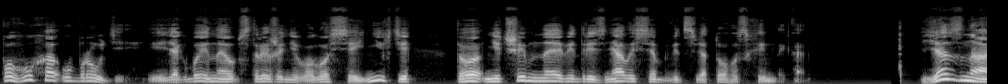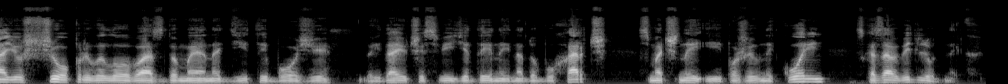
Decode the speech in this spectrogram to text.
по вуха у бруді, і якби не обстрижені волосся й нігті, то нічим не відрізнялися б від святого схимника. Я знаю, що привело вас до мене, діти Божі, доїдаючи свій єдиний на добу харч, смачний і поживний корінь, сказав відлюдник.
